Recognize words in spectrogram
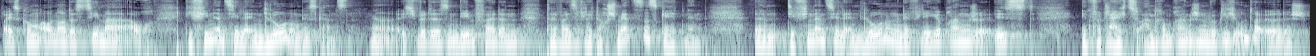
Weil es kommt auch noch das Thema, auch die finanzielle Entlohnung des Ganzen. Ja, ich würde das in dem Fall dann teilweise vielleicht auch Schmerzensgeld nennen. Ähm, die finanzielle Entlohnung in der Pflegebranche ist im Vergleich zu anderen Branchen wirklich unterirdisch.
